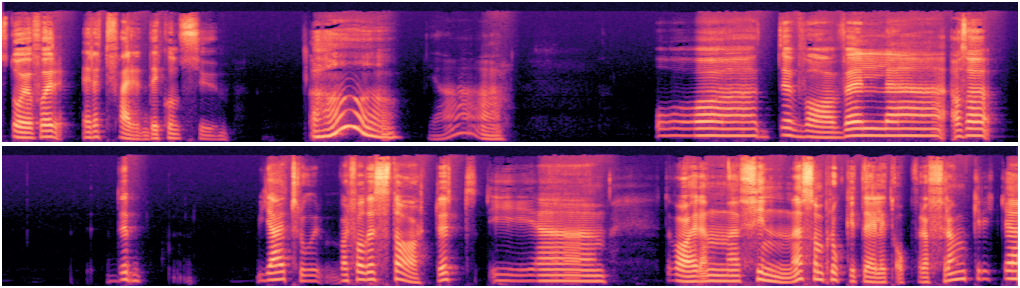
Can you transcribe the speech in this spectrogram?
står jo for rettferdig konsum. Ah. Ja. Og det var vel eh, Altså det, Jeg tror I hvert fall det startet i eh, Det var en finne som plukket det litt opp fra Frankrike.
